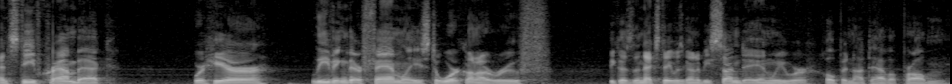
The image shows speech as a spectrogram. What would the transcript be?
and Steve Krambeck were here leaving their families to work on our roof because the next day was going to be Sunday and we were hoping not to have a problem.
